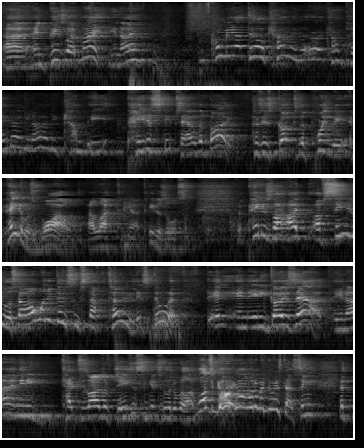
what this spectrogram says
Uh, and Peter's like, mate, you know, call me out I'll come. And, All right, come, Peter, you know. And he come, he, Peter steps out of the boat because it's got to the point where Peter was wild. I like, you know, Peter's awesome. But Peter's like, I, have seen you do this stuff. I want to do some stuff too. Let's do it. And, and, and, he goes out, you know, and then he takes his eyes off Jesus and gets a little bit like, what's going on? What am I doing? Start singing. But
